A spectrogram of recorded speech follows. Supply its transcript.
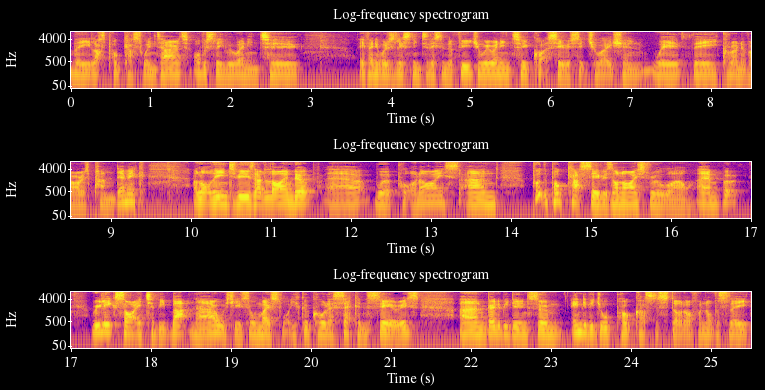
the last podcast went out. Obviously, we went into if anybody's listening to this in the future, we went into quite a serious situation with the coronavirus pandemic. A lot of the interviews I'd lined up uh, were put on ice and put the podcast series on ice for a while. Um, but really excited to be back now, which is almost what you could call a second series. And going to be doing some individual podcasts to start off, and obviously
